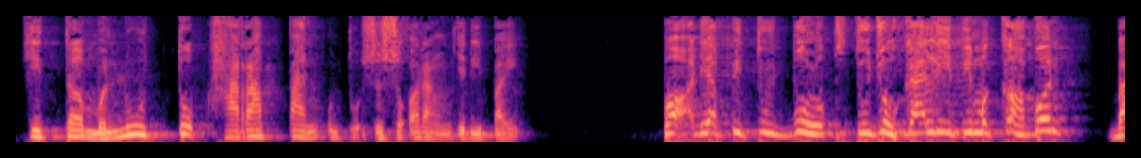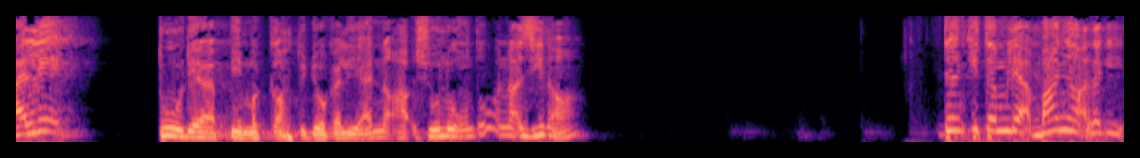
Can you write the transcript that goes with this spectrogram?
Kita menutup harapan untuk seseorang menjadi baik. Pak dia pergi tujuh, tujuh kali pergi Mekah pun, balik, tu dia pergi Mekah tujuh kali. Anak sulung tu, anak zina. Dan kita melihat banyak lagi.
